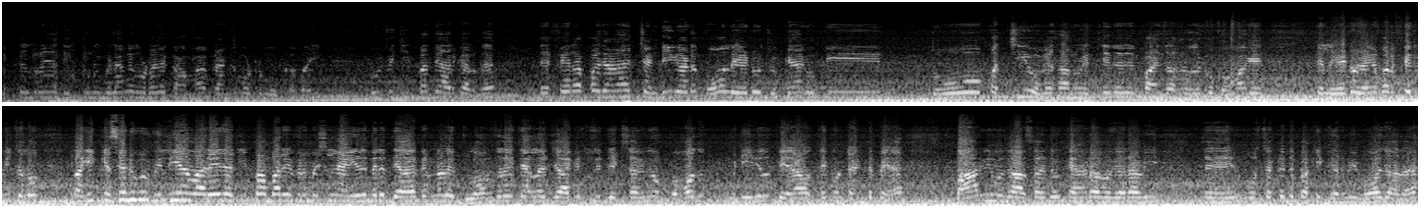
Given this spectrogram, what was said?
ਨਿਕਲ ਰਹੇ ਹਾਂ, ਦੀਪੂ ਨੂੰ ਮਿਲਾਂਗੇ ਥੋੜਾ ਜਿਹਾ ਕੰਮ ਹੈ ਫਰੈਂਡਸ ਮੋਟਰ ਮੁੱਖਾ ਬਾਈ। ਉਹ ਵੀ ਜੀਪਾਂ ਤਿਆਰ ਕਰਦਾ। ਹੈ। ਤੇ ਫਿਰ ਆਪਾਂ ਜਾਣਾ ਚੰਡੀਗੜ੍ਹ, ਬਹੁਤ ਲੇਟ ਹੋ ਚੁੱਕਿਆ ਹਾਂ ਕਿਉਂਕਿ 2:25 ਹੋ ਗਏ ਸਾਨੂੰ ਇੱਥੇ ਤੇ 5-10 ਵਜੇ ਕੋਲ ਪਵਾਂਗੇ ਤੇ ਲੇਟ ਹੋ ਜਾਏਗਾ ਪਰ ਫਿਰ ਵੀ ਚਲੋ, ਬਾਕੀ ਕਿਸੇ ਨੂੰ ਕੋਈ ਬਿੱਲੀਆਂ ਬਾਰੇ ਜਾਂ ਜੀਪਾਂ ਬਾਰੇ ਇਨਫੋਰਮੇਸ਼ਨ ਲੈਣੀ ਹੈ ਤੇ ਮੇਰੇ ਦਿਆ ਕਰਨ ਵਾਲੇ ਵਲੌਗ ਦੇ ਚੈਨਲ ਜਾ ਕੇ ਤੁਸੀਂ ਦੇਖ ਸਕਦੇ ਹੋ, ਬਹੁਤ ਮਟੀਰੀਅਲ ਪਿਆ, ਉੱਥੇ ਕੰਟੈਂਟ ਪਿਆ, ਬਾਹਰ ਵੀ ਮੰਗਾ ਸਕਦੇ ਹੋ, ਕੈਨੇਡਾ ਵਗੈਰਾ ਵੀ, ਤੇ ਉਸ ਚੱਕਰ ਤੇ ਬਾਕੀ ਗਰਮੀ ਬਹੁਤ ਜ਼ਿਆਦਾ ਹੈ,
